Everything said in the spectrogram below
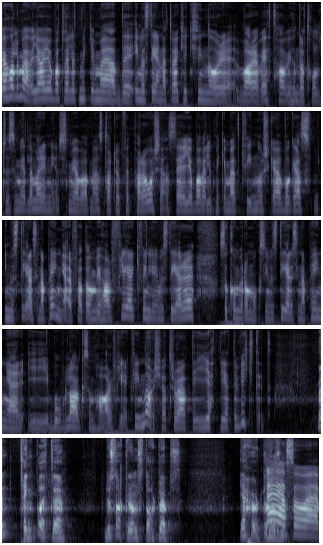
Jag håller med. Jag har jobbat väldigt mycket med eh, investerarnätverket kvinnor. Varav ett har vi 112 000 medlemmar i nu som jag var med och startade upp för ett par år sedan. Så jag jobbar väldigt mycket med att kvinnor ska våga investera sina pengar. För att om vi har fler kvinnliga investerare så kommer de också investera sina pengar i bolag som har fler kvinnor. Så jag tror att det är jätte, jätteviktigt. Men tenk på dette. Du snakker om startups. Jeg hørte Nej, noe som- alltså eh,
